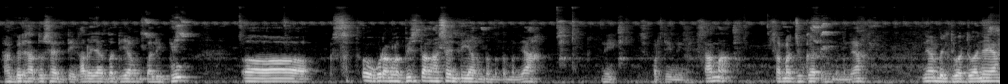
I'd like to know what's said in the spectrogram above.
Hampir satu senti. Kalau yang tadi yang balibu uh, kurang lebih setengah senti yang teman-teman ya. Nih seperti ini. Sama. Sama juga teman-teman ya. Ini ambil dua-duanya ya.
